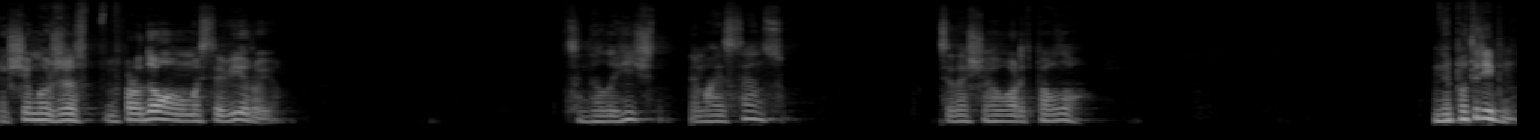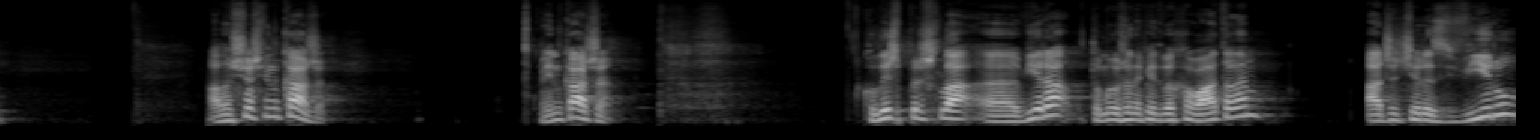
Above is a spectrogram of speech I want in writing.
якщо ми вже виправдовуємося вірою, це нелогічно, немає сенсу. Це те, що говорить Павло. Не потрібно. Але що ж він каже? Він каже, коли ж прийшла е, віра, то ми вже не під вихователем, адже через віру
